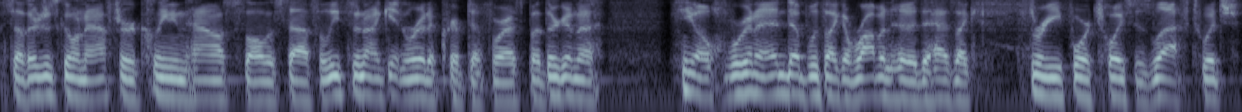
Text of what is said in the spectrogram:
so they're just going after cleaning house, all the stuff. At least they're not getting rid of crypto for us, but they're gonna you know, we're going to end up with like a Robin Hood that has like three, four choices left, which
